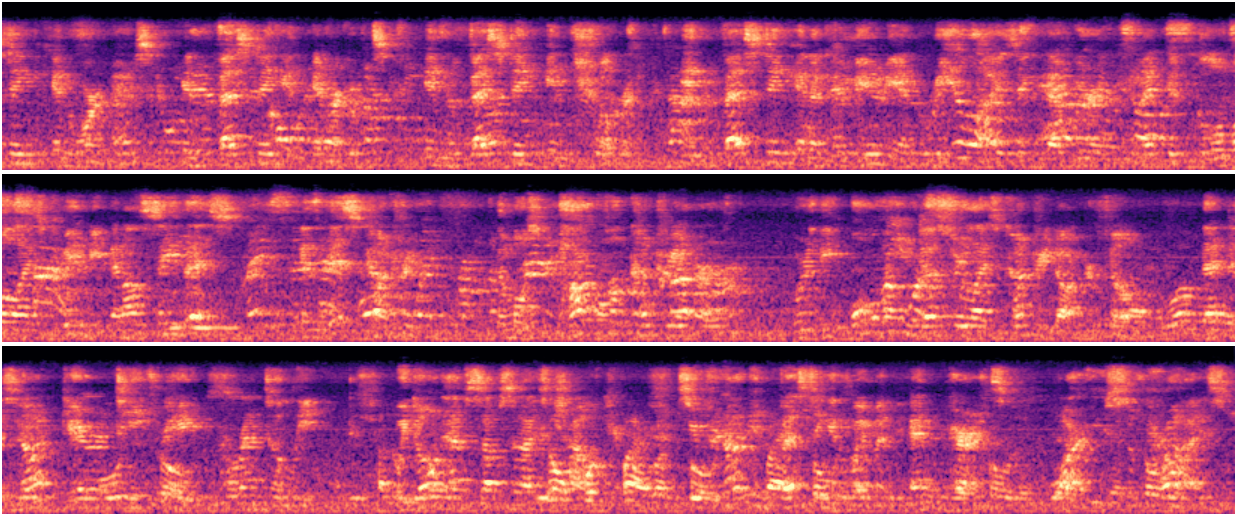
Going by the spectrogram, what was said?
investing in workers, investing in immigrants, investing in children, investing in a community and realizing that we're a connected, globalized community. And I'll say this, in this country, the most powerful country on earth, we're the only industrialized country, Dr. Phil, that does not guarantee paid parental leave. We don't have subsidized childcare. So if you're not investing in women and parents, why are you surprised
